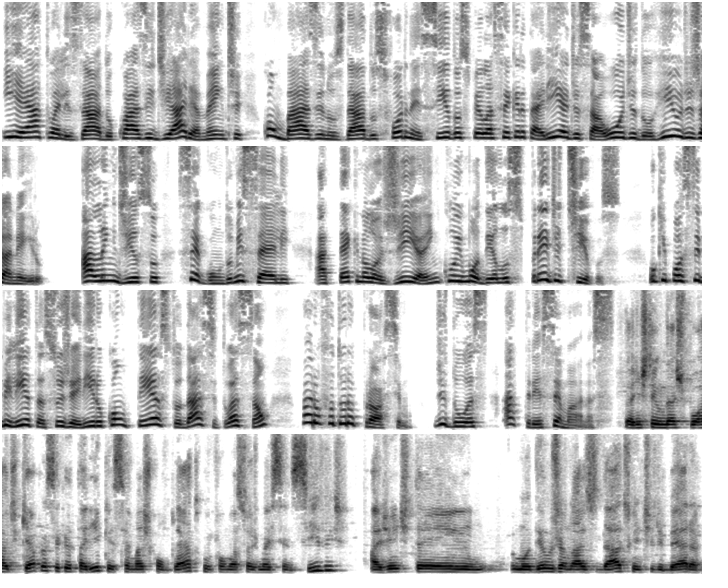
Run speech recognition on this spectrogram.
e é atualizado quase diariamente com base nos dados fornecidos pela Secretaria de Saúde do Rio de Janeiro. Além disso, segundo Miceli, a tecnologia inclui modelos preditivos, o que possibilita sugerir o contexto da situação para um futuro próximo, de duas a três semanas. A gente tem um dashboard que é para a secretaria, que é mais completo, com informações mais sensíveis. A gente tem modelos de análise de dados que a gente libera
